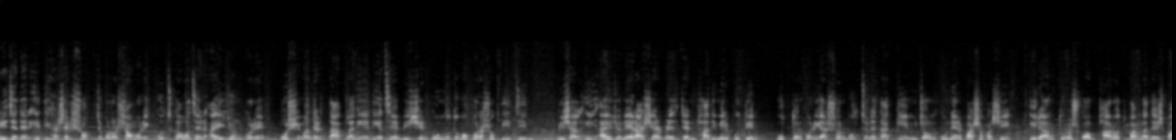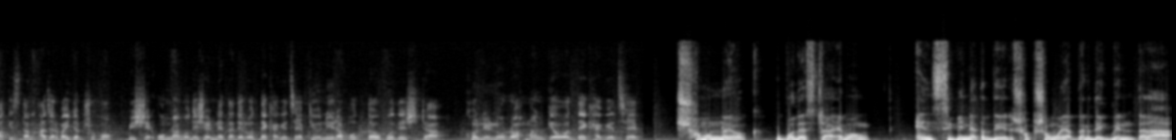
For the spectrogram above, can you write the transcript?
নিজেদের ইতিহাসের সবচেয়ে বড় সামরিক কুচকাওয়াজের আয়োজন করে পশ্চিমাদের তাক লাগিয়ে দিয়েছে বিশ্বের অন্যতম পরাশক্তি চীন। বিশাল এই আয়োজনে রাশিয়ার প্রেসিডেন্ট ভ্লাদিমির পুতিন উত্তর কোরিয়ার সর্বোচ্চ নেতা কিম জং উনের পাশাপাশি ইরান তুরস্ক ভারত বাংলাদেশ পাকিস্তান আজারবাইজান সহ বিশ্বের অন্যান্য দেশের নেতাদেরও দেখা গেছে। জাতীয় নিরাপত্তা উপদেষ্টা খলিলুর রহমানকেও দেখা গেছে। সমন্বয়ক উপদেষ্টা এবং এনসিপি নেতাদের সবসময় আপনারা দেখবেন, তারা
